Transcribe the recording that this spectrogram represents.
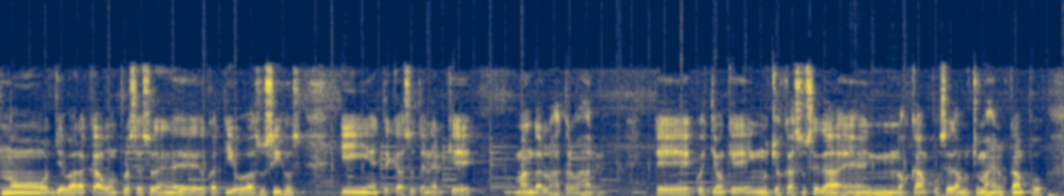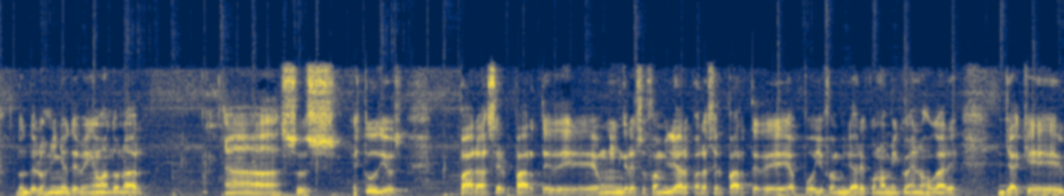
no llevar a cabo un proceso educativo a sus hijos y en este caso tener que mandarlos a trabajar. Eh, cuestión que en muchos casos se da en los campos, se da mucho más en los campos, donde los niños deben abandonar a sus estudios para ser parte de un ingreso familiar, para ser parte de apoyo familiar económico en los hogares, ya que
